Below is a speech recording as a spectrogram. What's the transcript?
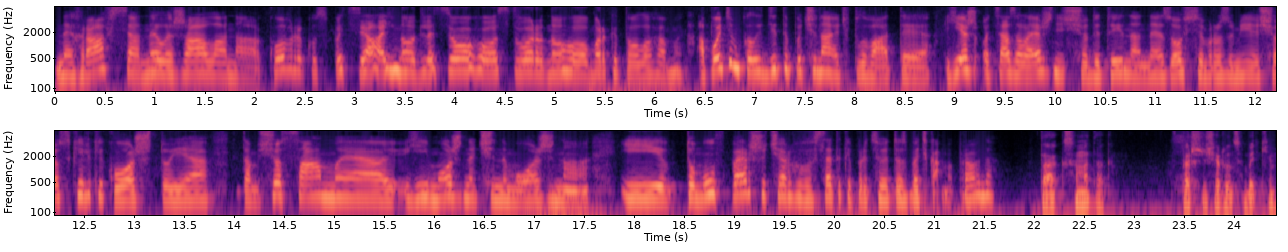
не грався, не лежала на коврику спеціально для цього створеного маркетологами. А потім, коли діти починають впливати, є ж оця залежність, що дитина не зовсім розуміє, що скільки коштує, там що саме їй можна чи не можна. І тому в першу чергу ви все-таки працюєте з батьками, правда? Так, саме так. В першу чергу це батьки.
